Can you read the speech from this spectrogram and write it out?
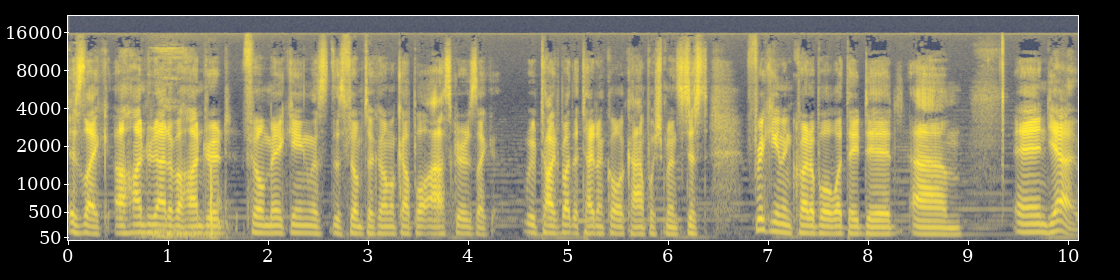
is like a hundred out of a hundred filmmaking. This this film took home a couple Oscars. Like we've talked about the technical accomplishments, just freaking incredible what they did. Um, and yeah,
